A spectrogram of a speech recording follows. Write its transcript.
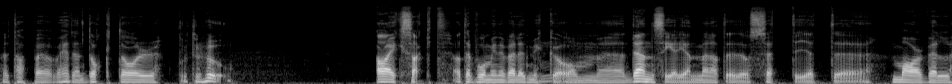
nu tappar jag, vad heter den? Doktor Doctor Who? Ja exakt, att det påminner väldigt mycket Mm. om eh, den serien men att det är sett i ett eh, Marvel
